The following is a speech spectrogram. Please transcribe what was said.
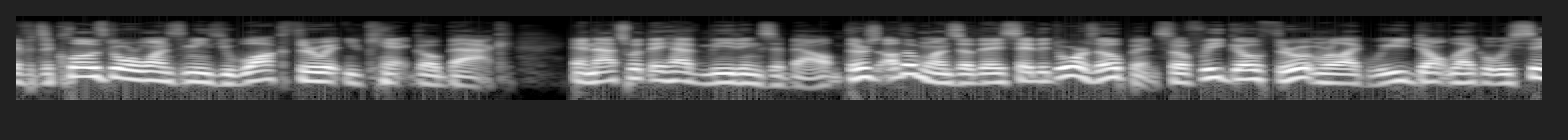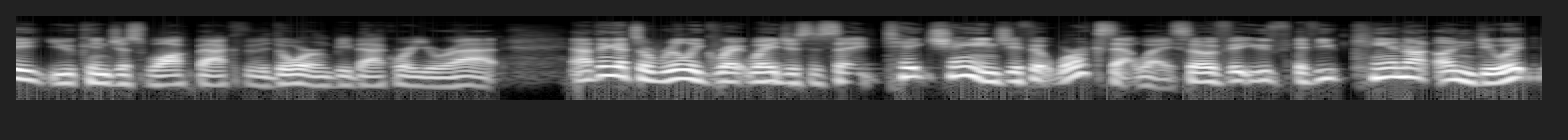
If it's a closed door one it means you walk through it and you can't go back and that's what they have meetings about. There's other ones though they say the door's open. So if we go through it and we're like we don't like what we see, you can just walk back through the door and be back where you were at. And I think that's a really great way just to say take change if it works that way. So if you, if you cannot undo it,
